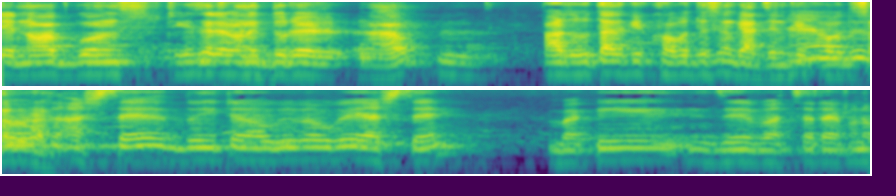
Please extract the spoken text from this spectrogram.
যে নবগঞ্জ ঠিক আছে অনেক দূরের আর তাদের কি খবর দিয়েছেন গার্জেন কি হ্যাঁ খবর দিয়েছেন ওরা? আসছে দুইটা অভিভাবকই আসছে। বাকি যে বাচ্চাটা এখনও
